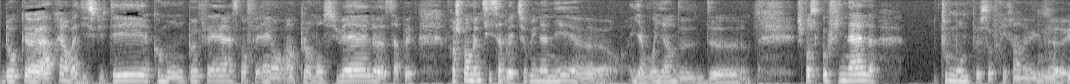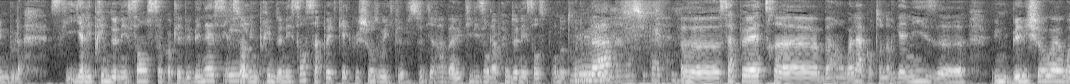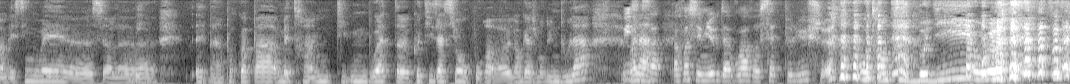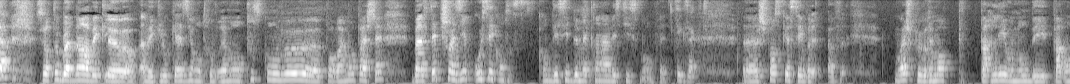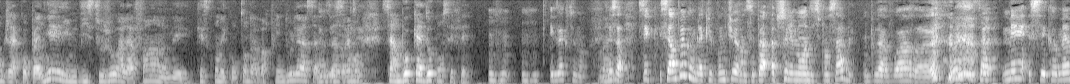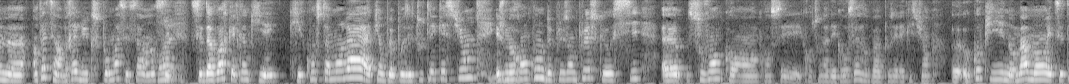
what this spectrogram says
Donc euh, après, on va discuter comment on peut faire, est-ce qu'on fait un plan mensuel, euh, ça peut être... Franchement, même si ça doit être sur une année, euh, il y a moyen de... de- Je pense qu'au final, tout le monde peut s'offrir un- une, Mhm. une doula. Qu'il y a les primes de naissance, quand les bébés naissent, ils Oui. reçoivent une prime de naissance, ça peut être quelque chose où ils se dire, ah, ben, utilisons la prime de naissance pour notre Mhm, doula. super. Mhm. Euh, ça peut être, euh, ben voilà, quand on organise euh, une baby shower ou un blessing way sur le, Oui. Eh ben, pourquoi pas mettre un- une, boîte euh, cotisation pour euh, l'engagement d'une doula Oui, voilà. c'est ça. Parfois, c'est mieux que d'avoir euh, sept peluches. ou 36 body ou c'est ça. surtout maintenant avec le avec l'occasion on trouve vraiment tout ce qu'on veut euh, pour vraiment pas cher ben, peut-être choisir où c'est qu'on qu'on décide de mettre un investissement en fait Exact. Je pense que c'est vrai. en fait, moi, je peux vraiment parler au nom des parents que j'ai accompagnés. Ils me disent toujours à la fin, mais qu'est-ce qu'on est content d'avoir pris une doula. Ça Ah nous oui, a c'est vraiment. C'est un beau cadeau qu'on s'est fait. Mhm, mhm, Exactement. Ouais. C'est ça. C'est un peu comme l'acupuncture. Hein. C'est pas absolument indispensable. On peut avoir. euh, Ouais, c'est ça. Mais c'est quand même. euh, En fait, c'est un vrai luxe. Pour moi, c'est ça. hein. C'est- Ouais. D'avoir quelqu'un qui est, qui est constamment là, à qui on peut poser toutes les questions. Et je me rends compte de plus en plus que aussi, euh, souvent, quand, quand, c'est- quand on a des grossesses, on va poser la question aux copines, aux mamans, etc.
